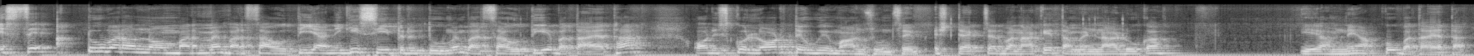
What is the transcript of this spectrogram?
इससे अक्टूबर और नवंबर में वर्षा होती है, यानी कि शीत ऋतु में वर्षा होती है, बताया था। और इसको लौटते हुए मानसून से स्ट्रक्चर बना के तमिलनाडु का ये हमने आपको बताया था।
